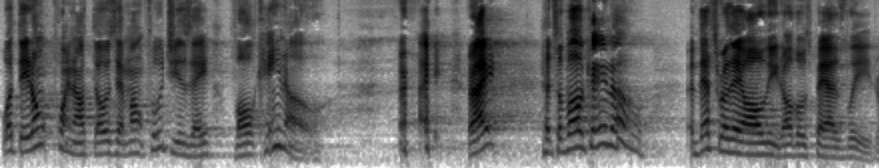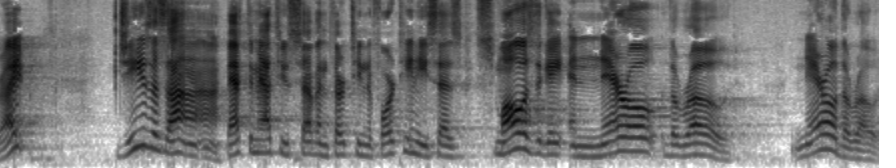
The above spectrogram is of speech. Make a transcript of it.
What they don't point out, though, is that Mount Fuji is a volcano. right? Right? It's a volcano. And that's where they all lead, all those paths lead, right? Jesus, uh, uh, uh, back to Matthew 7, 13 to 14, he says, Small is the gate and narrow the road. Narrow the road.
